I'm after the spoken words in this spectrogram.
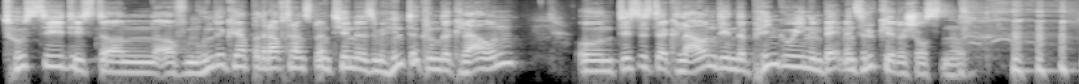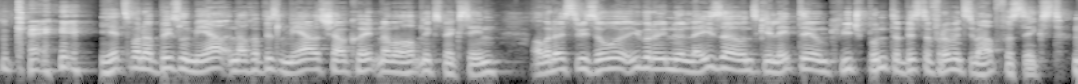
Tussi, die ist dann auf dem Hundekörper drauf transplantieren, da ist im Hintergrund der Clown. Und das ist der Clown, den der Pinguin in Batmans Rückkehr erschossen hat. okay. Ich hätte zwar noch ein bisschen mehr, nach ein bisschen mehr Ausschau gehalten, aber hab nichts mehr gesehen. Aber da ist sowieso überall nur Laser und Skelette und quietschbunt, da bist du froh, wenn du überhaupt versechst.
